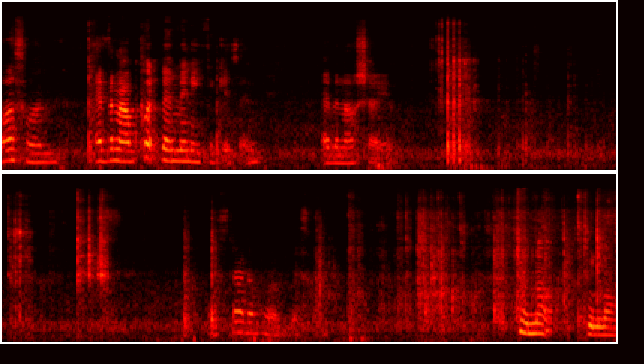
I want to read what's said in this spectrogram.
Last one. Evan, I'll put the minifigures in. Evan, I'll show you. We'll start off with this one. Oh, not too long.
